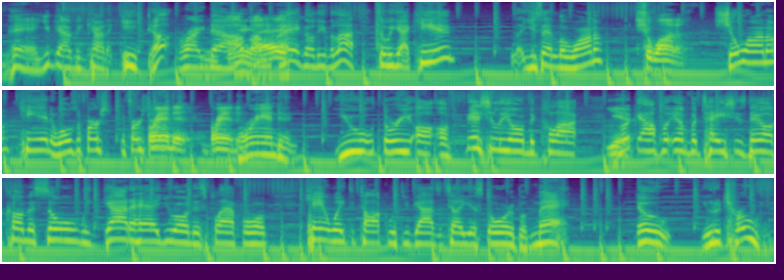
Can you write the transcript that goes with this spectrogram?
Man, you got me kind of geeked up right now. I'm- I'm- I ain't gonna leave a lie. So we got Ken. You said Lawana, Shawana, Shawana, Ken, and what was the first? The first? Brandon, Brandon. Brandon. You three are officially on the clock. Yes. Look out for invitations. They are coming soon. We gotta have you on this platform. Can't wait to talk with you guys and tell you a story. But man, dude, you the truth.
